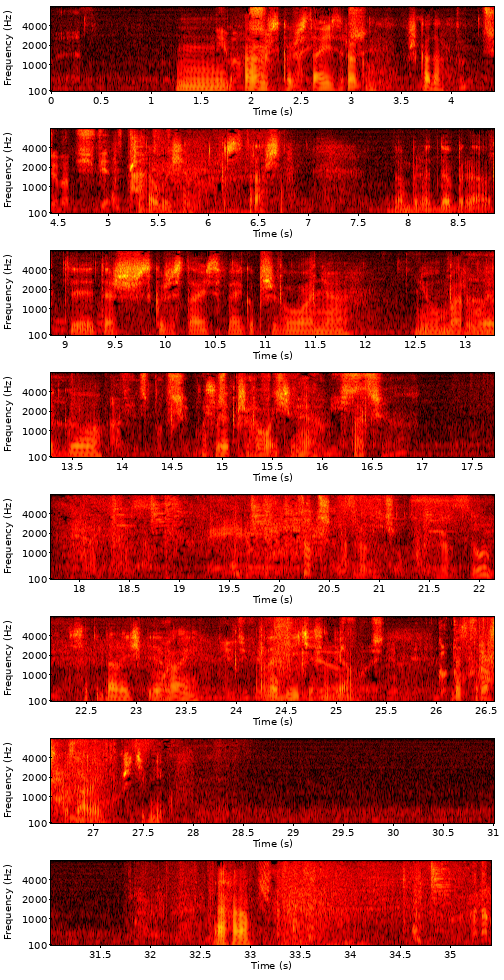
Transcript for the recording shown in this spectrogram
Mm, Nie mam a już skorzystałeś z rogu. Szkoda. Trzeba... Świetnie. Przydałby się. Straszne. Dobra, dobra. Ty też skorzystałeś z swojego przywołania nieumarłego. To potrzebujesz sobie przywołaj cienia. Tak. Co trzeba zrobić? Rozumiem. Ty sobie dalej śpiewaj. A wybijcie sobie. Beztrosko dalej przeciwników. Aha, to.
